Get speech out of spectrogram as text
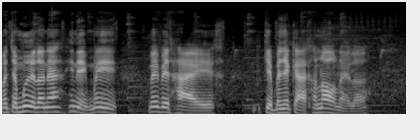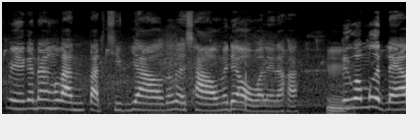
มันจะมืดแล้วนะพี่เน่งไม่ไม่ไปถ่ายเก็บบรรยากาศข้างนอกหน่อยเหรอ เมย์ก็นั่งรันตัดคลิปยาวตั้งแต่เช้าไม่ได้ออกมาเลยนะคะ อืมนึกว่ามืดแล้ว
